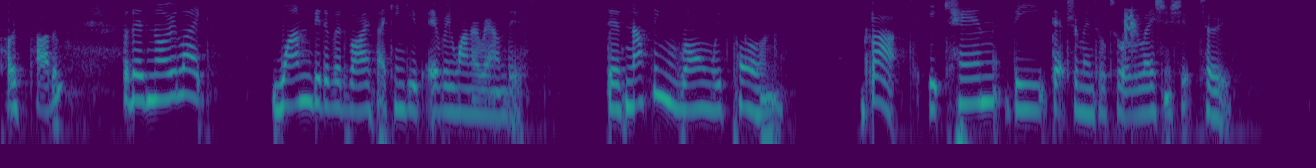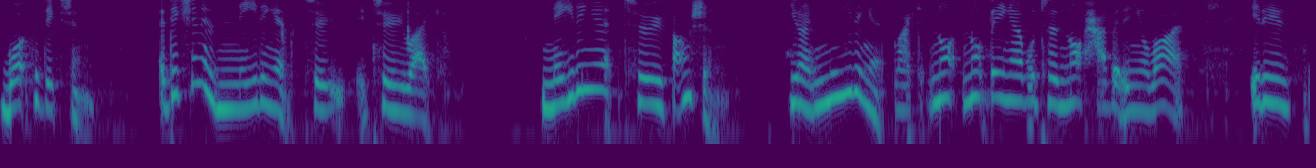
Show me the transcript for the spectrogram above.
postpartum, but there's no like one bit of advice I can give everyone around this. There's nothing wrong with porn, but it can be detrimental to a relationship too. What's addiction? Addiction is needing it to to like needing it to function. You know, needing it, like not not being able to not have it in your life. It is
